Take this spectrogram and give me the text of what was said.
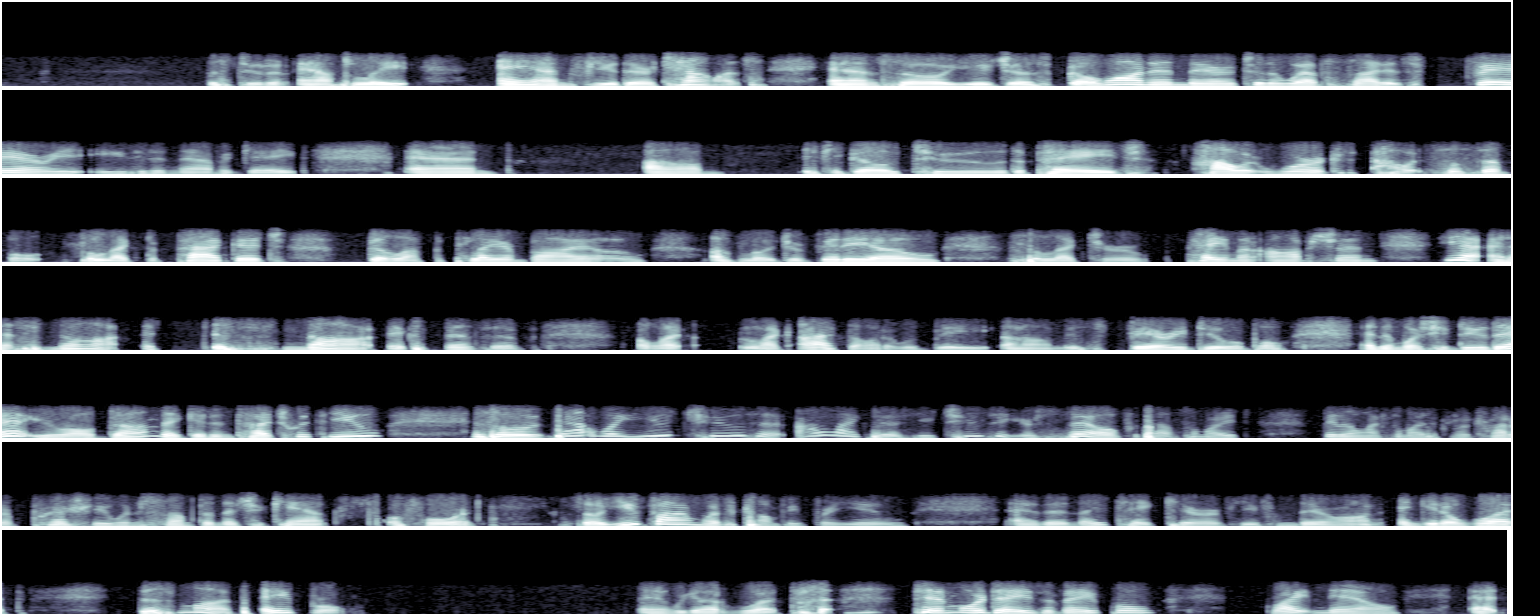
the student athlete and view their talents. And so you just go on in there to the website. It's very easy to navigate. And um, if you go to the page, how it works, how it's so simple. Select a package, fill out the player bio, upload your video, select your payment option. Yeah, and it's not it, it's not expensive like like I thought it would be. Um, it's very doable. And then once you do that, you're all done. They get in touch with you, And so that way you choose it. I like this. You choose it yourself without somebody feeling like somebody's going to try to pressure you into something that you can't afford. So you find what's comfy for you, and then they take care of you from there on. And you know what? This month, April, and we got what, 10 more days of April? Right now, at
